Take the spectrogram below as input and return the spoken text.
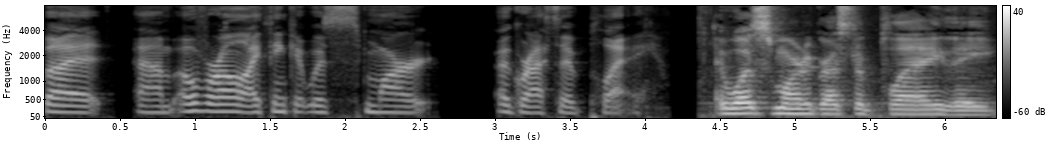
but um, overall, I think it was smart, aggressive play. It was smart, aggressive play. They,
